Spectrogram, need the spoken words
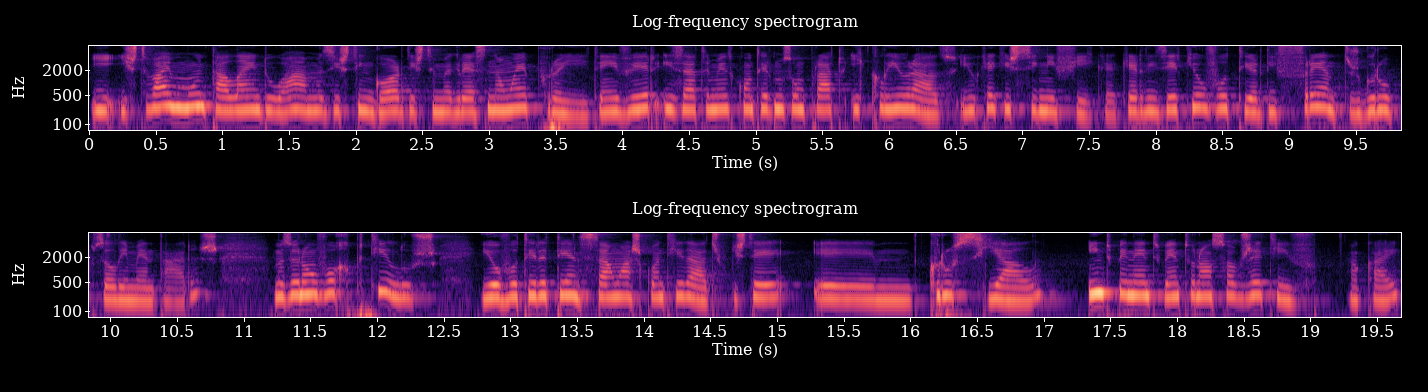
E isto vai muito além do ah, mas isto engorda, isto emagrece, não é por aí. Tem a ver exatamente com termos um prato equilibrado. E o que é que isto significa? Quer dizer que eu vou ter diferentes grupos alimentares, mas eu não vou repeti-los. E eu vou ter atenção às quantidades, porque isto é, é crucial, independentemente do nosso objetivo, ok?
